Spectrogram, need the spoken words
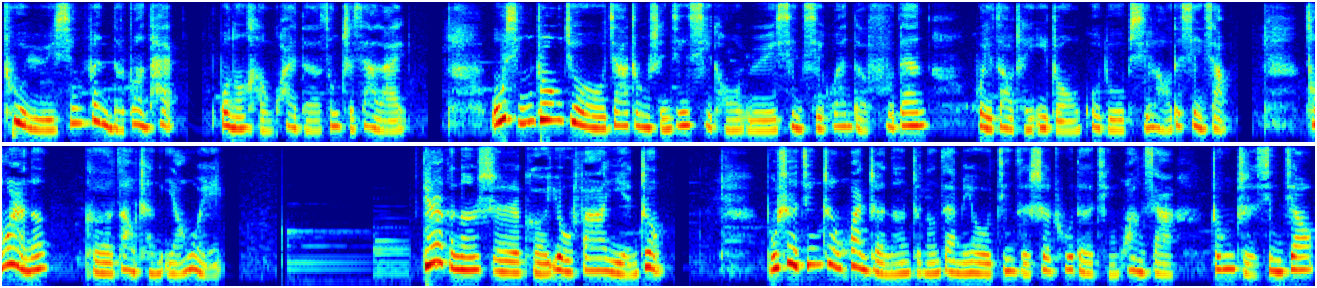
处于兴奋的状态，不能很快的松弛下来，无形中就加重神经系统与性器官的负担，会造成一种过度疲劳的现象，从而呢可造成阳痿。第二个呢是可诱发炎症，不射精症患者呢只能在没有精子射出的情况下终止性交，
